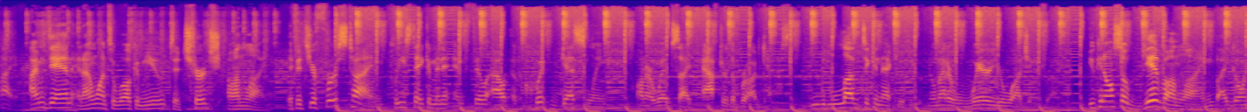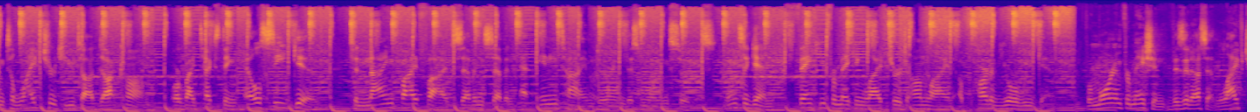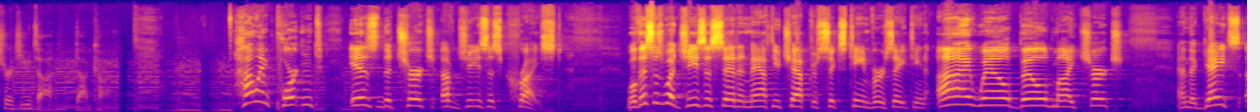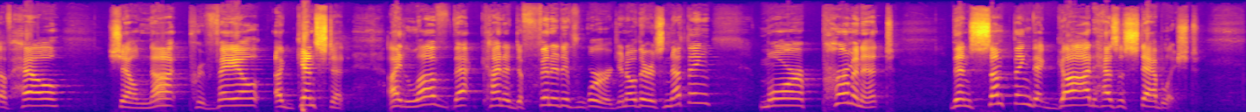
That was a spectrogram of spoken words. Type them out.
Hi, I'm Dan, and I want to welcome you to Church Online. If it's your first time, please take a minute and fill out a quick guest link on our website after the broadcast. We would love to connect with you, no matter where you're watching from. You can also give online by going to lifechurchutah.com or by texting LC Give to 95577 at any time during this morning's service. Once again, thank you for making Life Church Online a part of your weekend. For more information, visit us at lifechurchutah.com. How important is the church of Jesus Christ? Well, this is what Jesus said in Matthew chapter 16, verse 18 I will build my church, and the gates of hell shall not prevail against it. I love that kind of definitive word. You know, there is nothing more permanent than something that God has established.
